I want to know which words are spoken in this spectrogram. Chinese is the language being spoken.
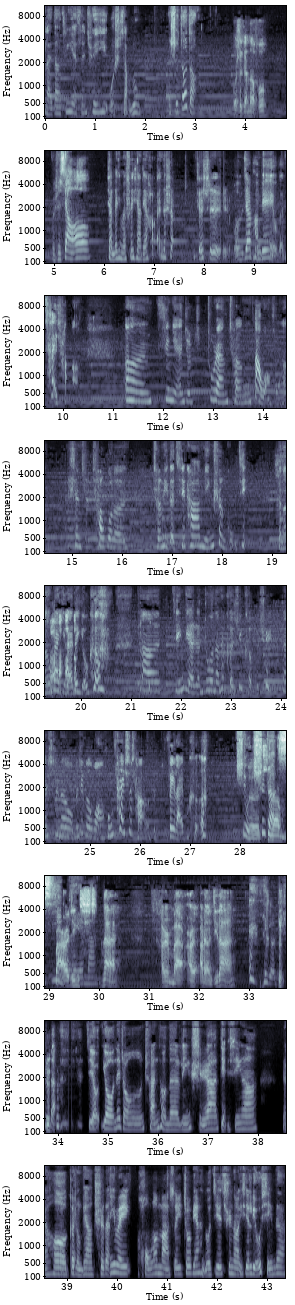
迎来到今夜三缺一，我是小鹿，我是豆豆，我是甘道夫，我是笑欧，想跟你们分享点好玩的事儿，就是我们家旁边有个菜场，嗯，今年就突然成大网红了，甚至超过了城里的其他名胜古迹，可能外地来的游客，他景点人多呢，他可去可不去，但是呢，我们这个网红菜市场非来不可。是有吃的，买二斤芹菜，还是买二二两鸡蛋？有吃的，有有那种传统的零食啊、点心啊，然后各种各样吃的。因为红了嘛，所以周边很多街区呢，一些流行的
